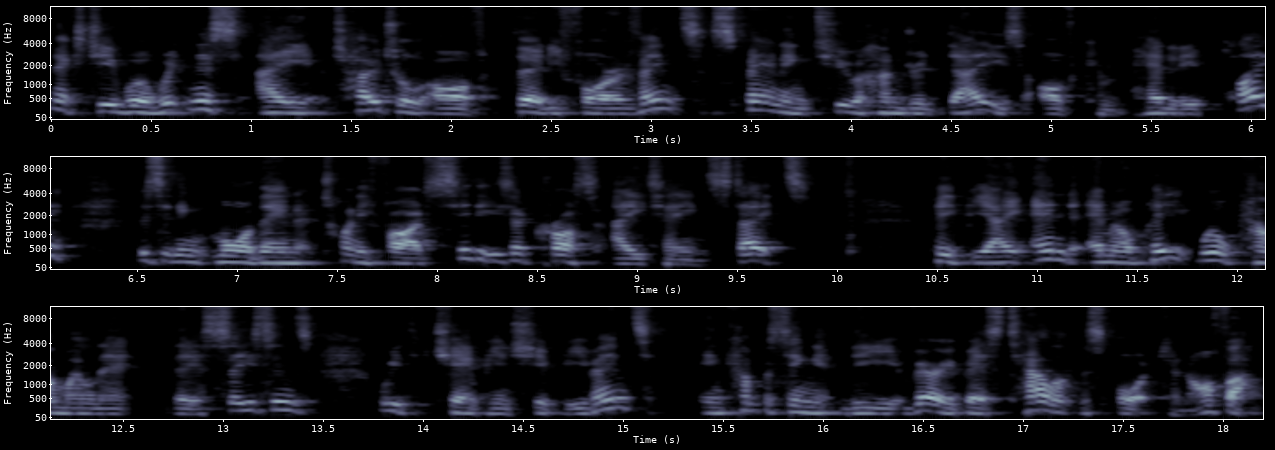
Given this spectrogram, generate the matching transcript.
Next year, we'll witness a total of 34 events spanning 200 days of competitive play, visiting more than 25 cities across 18 states. PPA and MLP will come on their seasons with championship events encompassing the very best talent the sport can offer.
